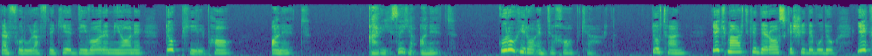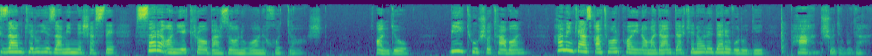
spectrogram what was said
در فرو رفتگی دیوار میان دو پیل پا آنت غریزه آنت گروهی را انتخاب کرد. دو تن یک مرد که دراز کشیده بود و یک زن که روی زمین نشسته سر آن یک را بر زانوان خود داشت. آن دو بی توش و توان همین که از قطار پایین آمدند در کنار در ورودی پهن شده بودند.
